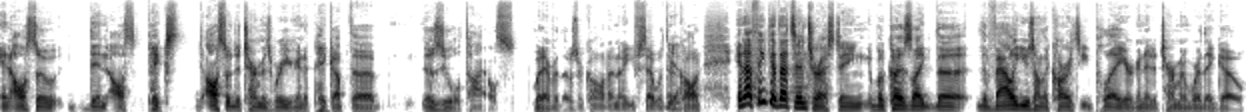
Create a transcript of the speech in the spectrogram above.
and also then also picks also determines where you're going to pick up the Azul tiles, whatever those are called. I know you've said what they're yeah. called, and I think that that's interesting because like the the values on the cards that you play are going to determine where they go,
